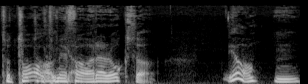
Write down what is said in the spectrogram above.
Totalt, totalt med ja. förare också? Ja. Mm.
